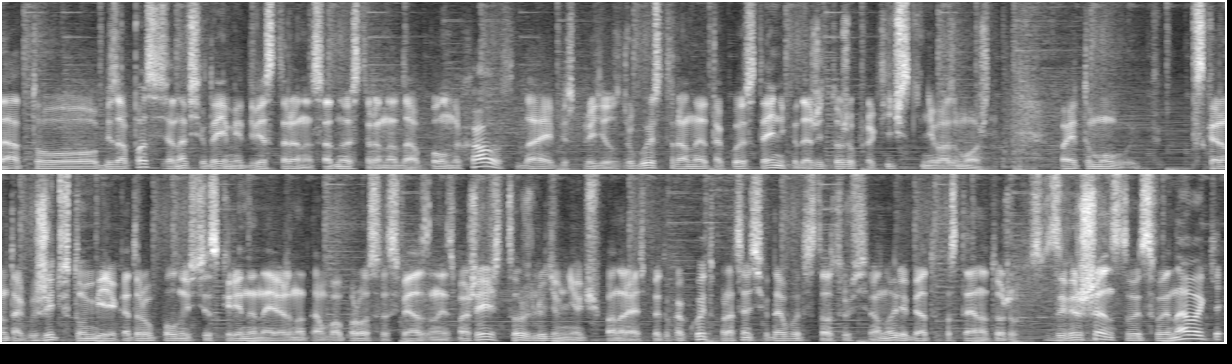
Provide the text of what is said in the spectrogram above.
да, то безопасность, она всегда имеет две стороны. С одной стороны, да, полный хаос, да, и беспредел. С другой стороны, такое состояние, когда жить тоже практически невозможно. Поэтому скажем так, жить в том мире, который полностью искорены, наверное, там вопросы, связанные с мошенничеством, тоже людям не очень понравится. Поэтому какой-то процент всегда будет оставаться. Все равно ребята постоянно тоже совершенствуют свои навыки.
